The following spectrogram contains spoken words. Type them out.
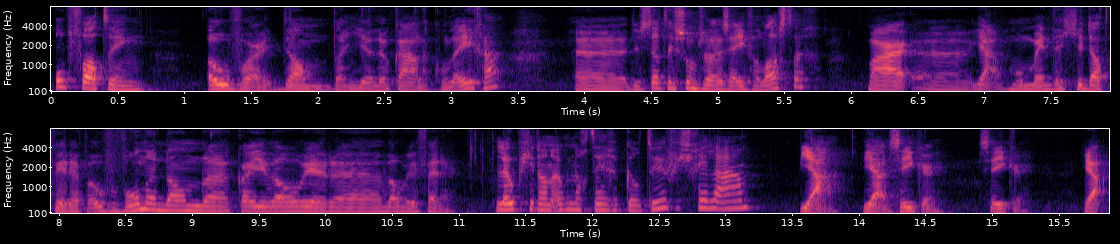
opvatting over dan, dan je lokale collega. Dus dat is soms wel eens even lastig. Maar ja, op het moment dat je dat weer hebt overwonnen, dan kan je wel weer, wel weer verder. Loop je dan ook nog tegen cultuurverschillen aan? Ja, ja, zeker. Zeker. Ja,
